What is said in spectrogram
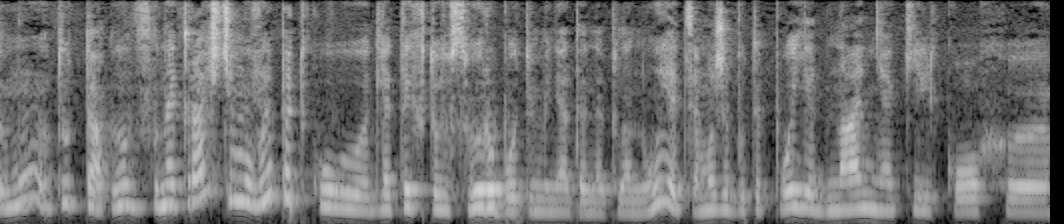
Тому тут так, ну, в найкращому випадку для тих, хто свою роботу міняти не планує, це може бути поєднання кількох е,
